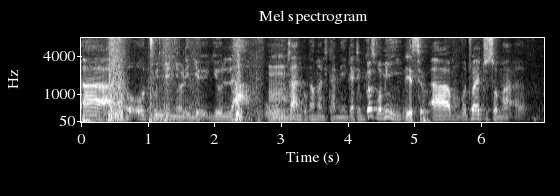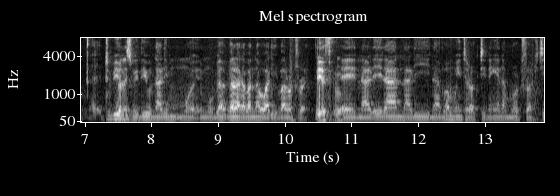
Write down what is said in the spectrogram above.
uh, otunyonyole you, you love. Okutandika ogamba nti kanegate because for me um, bwetwali tusoma to be honest with you nali mu- mu balala bannawo bali balotre yes. Eh, naleera nali nava mu interact negenda mu retract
